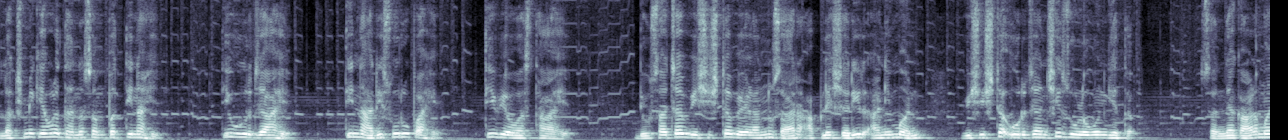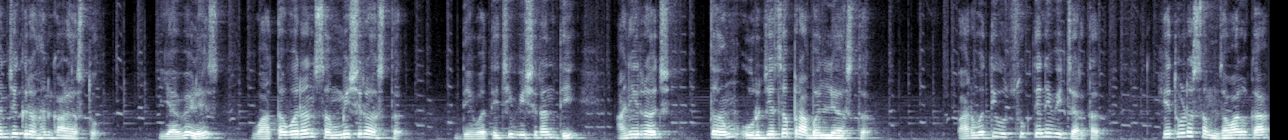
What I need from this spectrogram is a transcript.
लक्ष्मी केवळ धनसंपत्ती नाही ती ऊर्जा आहे ती नारी स्वरूप आहे ती व्यवस्था आहे. दिवसाच्या विशिष्ट वेळांनुसार आपले शरीर आणि मन विशिष्ट ऊर्जांशी जुळवून घेतं. संध्याकाळ म्हणजे ग्रहणकाळ असतो. यावेळेस वातावरण संमिश्र असतं. देवतेची विश्रांती आणि रज तम ऊर्जेचं प्राबल्य असतं. पार्वती उत्सुकतेने विचारतात हे थोडं समजावाल का?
